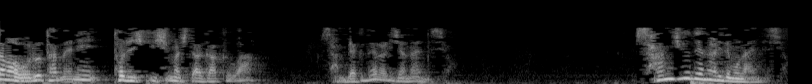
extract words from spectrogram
様を売るために取引しました額は300デナリじゃないんですよ。30デナリでもないんですよ。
